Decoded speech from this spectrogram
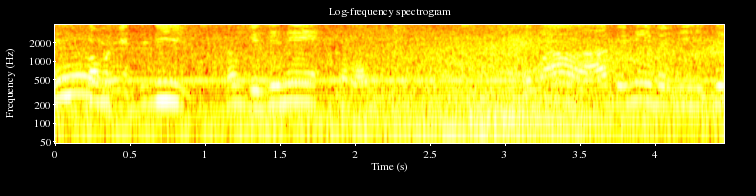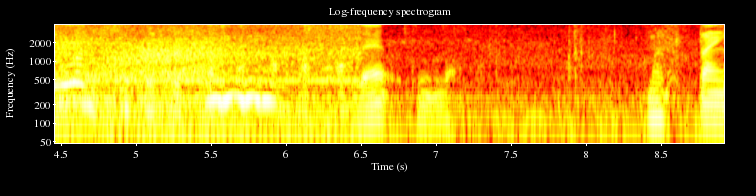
ยต้องมากินที่นี่ต้องกินที่นี่ครับผมไอ้ว้าวเอาที่นี่ไปดีที่วุ่นแล้วถึงแล้วมาสแตง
